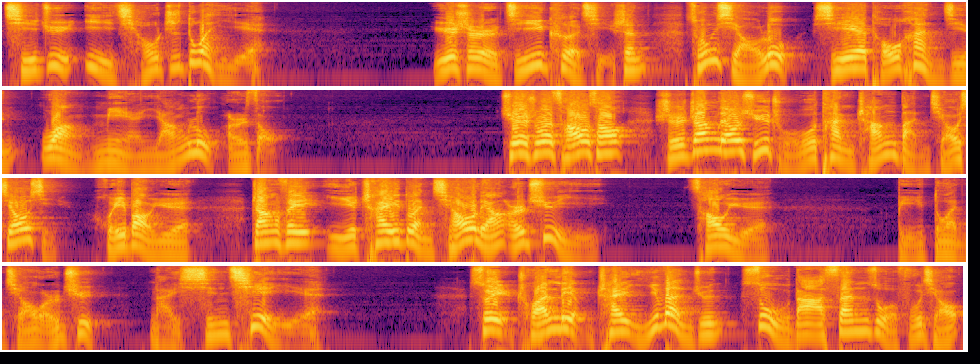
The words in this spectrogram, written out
岂惧一桥之断也？”于是即刻起身，从小路斜投汉津，往沔阳路而走。却说曹操使张辽、许褚探长板桥消息，回报曰：“张飞已拆断桥梁而去矣。”操曰：“彼断桥而去，乃心切也。”遂传令差一万军速搭三座浮桥，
